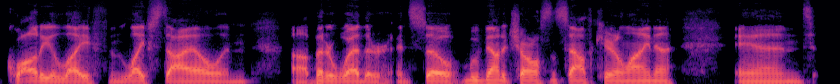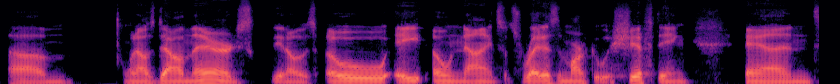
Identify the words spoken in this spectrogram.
quality of life and lifestyle and uh, better weather, and so moved down to Charleston, South Carolina, and um, when I was down there, just you know, it was 08, 09, so it's right as the market was shifting, and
